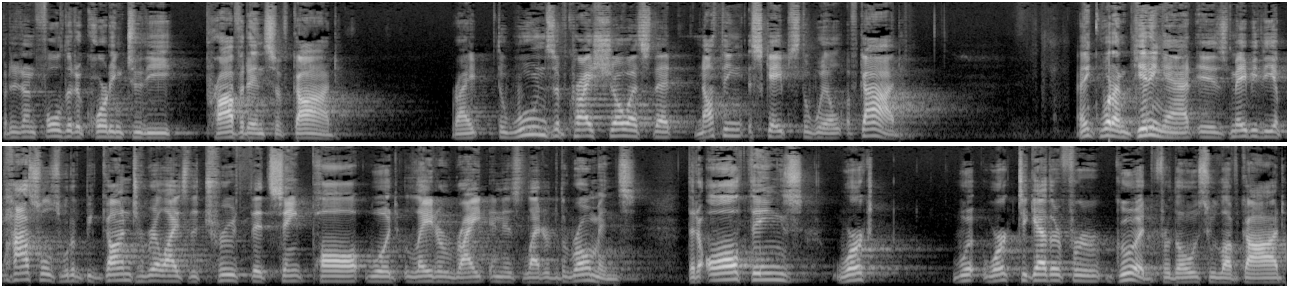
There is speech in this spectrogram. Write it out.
but it unfolded according to the providence of God. Right? The wounds of Christ show us that nothing escapes the will of God. I think what I'm getting at is maybe the apostles would have begun to realize the truth that St. Paul would later write in his letter to the Romans that all things work, work together for good for those who love God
